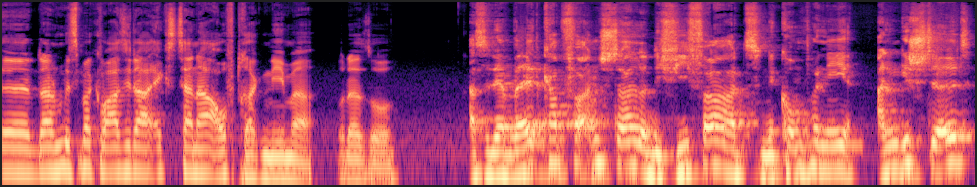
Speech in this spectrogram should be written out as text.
äh, dann ist man quasi da externer Auftragnehmer oder so. Also der Weltcup-Veranstalter, die FIFA, hat eine Company angestellt,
